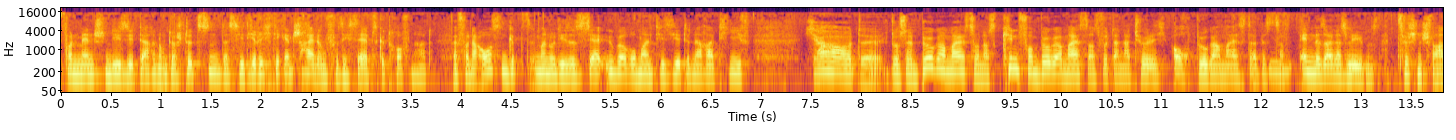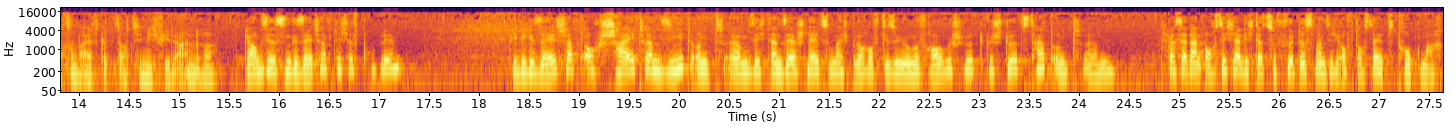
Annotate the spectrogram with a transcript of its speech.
Von Menschen, die sie darin unterstützen, dass sie die richtige Entscheidung für sich selbst getroffen hat. Weil von außen gibt es immer nur dieses sehr überromantisierte Narrativ. Ja, du hast einen Bürgermeister und das Kind vom Bürgermeister, das wird dann natürlich auch Bürgermeister bis zum mhm. Ende seines Lebens. Zwischen Schwarz und Weiß gibt es auch ziemlich viele andere. Glauben Sie, das ist ein gesellschaftliches Problem? Wie die Gesellschaft auch Scheitern sieht und ähm, sich dann sehr schnell zum Beispiel auch auf diese junge Frau gestürzt hat und ähm, was ja dann auch sicherlich dazu führt, dass man sich oft auch selbst Druck macht.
